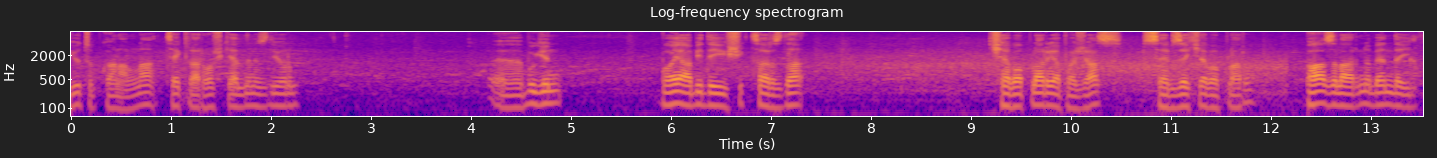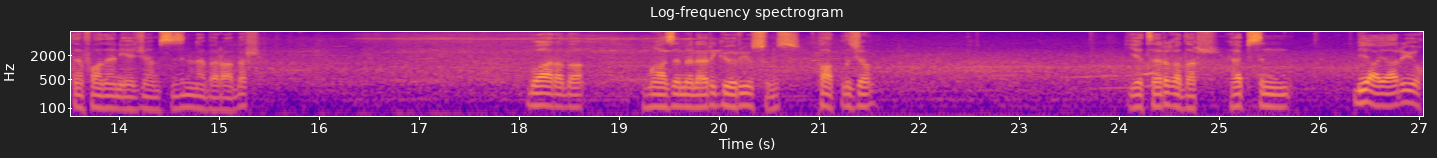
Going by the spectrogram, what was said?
YouTube kanalına tekrar hoş geldiniz diyorum. Ee, bugün bayağı bir değişik tarzda kebaplar yapacağız. Sebze kebapları. Bazılarını ben de ilk defa deneyeceğim sizinle beraber. Bu arada malzemeleri görüyorsunuz. Patlıcan. Yeteri kadar. Hepsinin bir ayarı yok.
